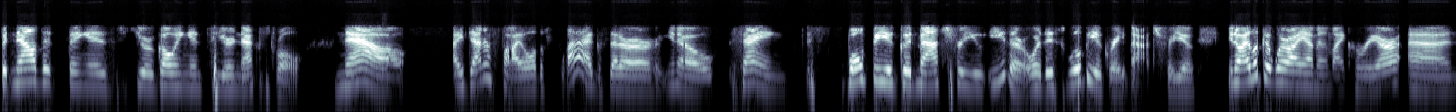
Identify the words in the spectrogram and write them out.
But now the thing is, you're going into your next role. Now, identify all the flags that are, you know, saying this won't be a good match for you either, or this will be a great match for you. You know, I look at where I am in my career, and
